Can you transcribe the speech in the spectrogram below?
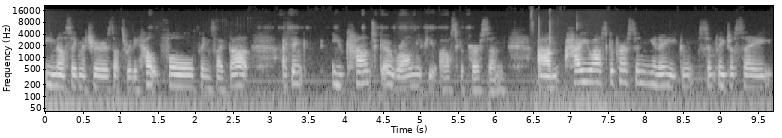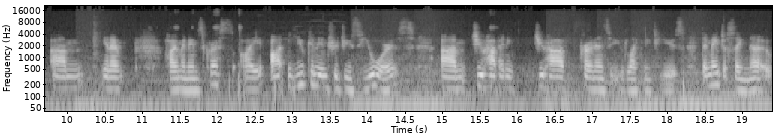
email signatures that's really helpful. Things like that. I think you can't go wrong if you ask a person. Um, how you ask a person, you know, you can simply just say, um, you know, hi, my name's Chris. I, I you can introduce yours. Um, do you have any? Do you have pronouns that you'd like me to use? They may just say no.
